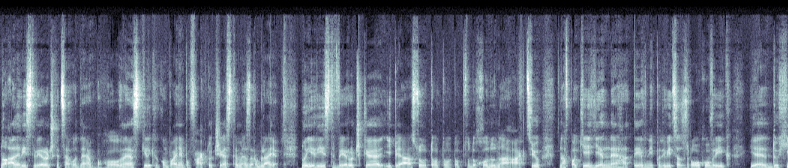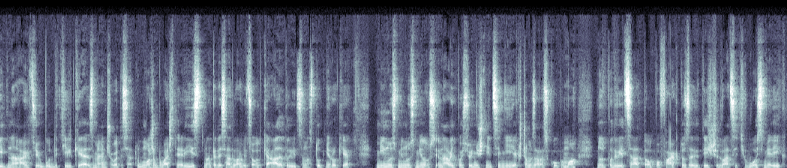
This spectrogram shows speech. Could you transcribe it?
Ну але ріст виручки це одне, головне, скільки компанія по факту чистими заробляє. Ну і ріст виручки EPS, тобто, тобто доходу на акцію, навпаки, є негативний. Подивіться, з року в рік Е, дохід на акцію буде тільки зменшуватися. Тут можемо побачити ріст на 52%, але подивіться, наступні роки мінус, мінус, мінус. І навіть по сьогоднішній ціні, якщо ми зараз купимо, ну подивіться, то по факту за 2028 рік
